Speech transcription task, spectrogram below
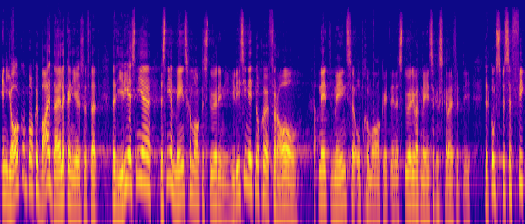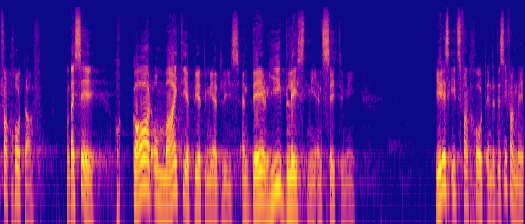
en Jakob maak dit baie duidelik aan Josef dat dat hierdie is nie 'n dis nie 'n mensgemaakte storie nie. Hierdie is nie net nog 'n verhaal wat net mense opgemaak het en 'n storie wat mense geskryf het nie. Dit kom spesifiek van God af. Want hy sê God Almighty appeared to me at least and there he blessed me and said to me Hier is iets van God en dit is nie van mense.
